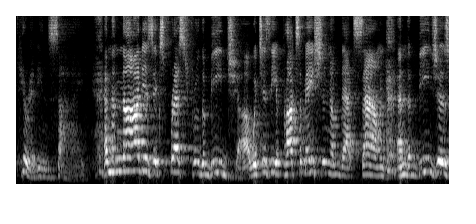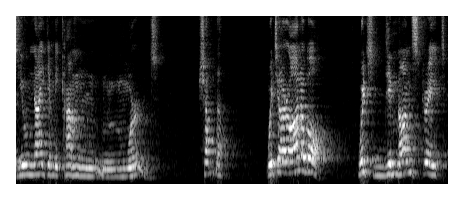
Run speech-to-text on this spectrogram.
hear it inside. And the nad is expressed through the bija, which is the approximation of that sound. And the bijas unite and become words, shabda, which are audible, which demonstrate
